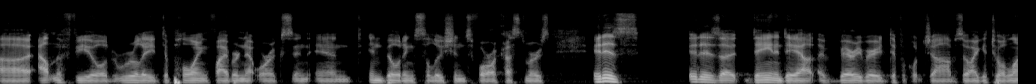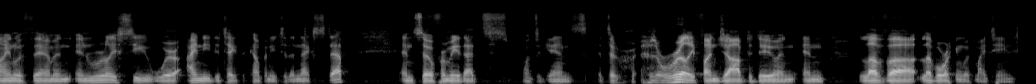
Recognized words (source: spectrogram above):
uh, out in the field, really deploying fiber networks and and in building solutions for our customers. It is it is a day in and day out a very very difficult job. So I get to align with them and and really see where I need to take the company to the next step. And so for me, that's once again, it's, it's a it's a really fun job to do and and love uh love working with my teams.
